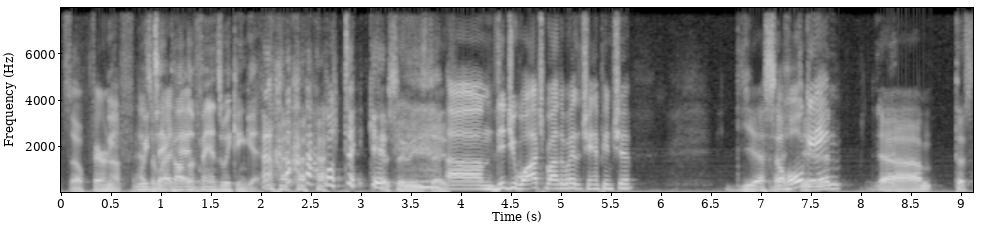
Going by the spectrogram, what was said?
So fair enough. We As a take all the fans we can get. we'll take it. Especially these days. Um, did you watch, by the way, the championship? yes, the I whole did. Um, the,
